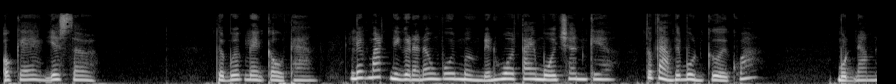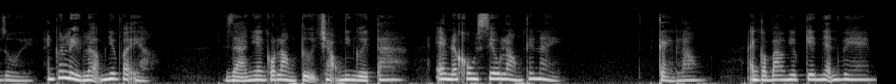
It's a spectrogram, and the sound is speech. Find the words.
Ok, yes sir. Tôi bước lên cầu thang liếc mắt nhìn người đàn ông vui mừng đến hua tay múa chân kia. Tôi cảm thấy buồn cười quá. Một năm rồi Anh cứ lì lợm như vậy à? Giá như anh có lòng tự trọng như người ta Em đã không siêu lòng thế này. Cảnh Long Anh có bao nhiêu kiên nhẫn với em?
